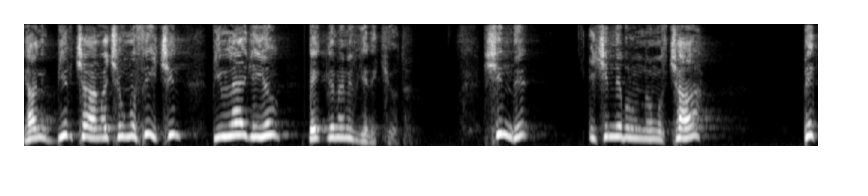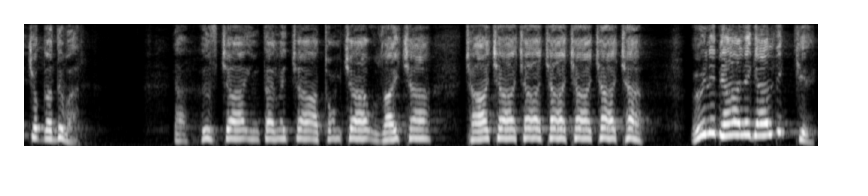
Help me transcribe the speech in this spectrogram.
Yani bir çağın açılması için binlerce yıl beklememiz gerekiyordu. Şimdi içinde bulunduğumuz çağ pek çok adı var. Ya hız çağı, internet çağı, atom çağı, uzay çağı, çağ çağ çağ çağ çağ çağ çağ. Öyle bir hale geldik ki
